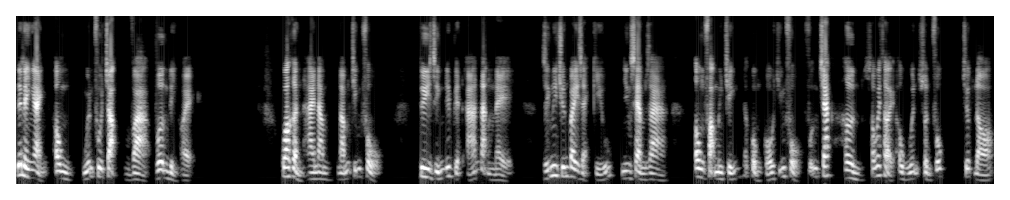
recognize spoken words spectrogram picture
Đây là hình ảnh ông Nguyễn Phú Trọng và Vương Đình Huệ qua gần 2 năm nắm chính phủ, tuy dính đến Việt Á nặng nề, dính đến chuyến bay giải cứu, nhưng xem ra ông Phạm Minh Chính đã củng cố chính phủ vững chắc hơn so với thời ông Nguyễn Xuân Phúc trước đó.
